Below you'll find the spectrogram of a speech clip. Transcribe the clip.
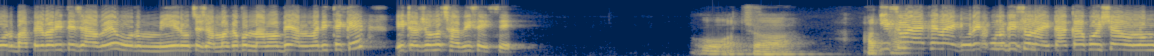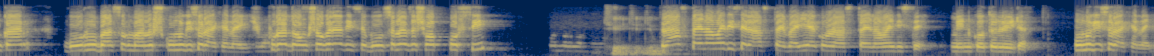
ওর বাপের বাড়িতে যাবে ওর মেয়ের হচ্ছে জামা কাপড় নামাবে আলমারি থেকে এটার জন্য ছাবি চাইছে। ও আচ্ছা। আচ্ছা। কিছু রাখে নাই ঘরে কোনো কিছু নাই। টাকা পয়সা অলংকার গরু বাছুর মানুষ কোনো কিছু রাখে নাই। পুরো ধ্বংস করে দিছে। বলছে না যে সব করছি। রাস্তায় নামাই দিছে রাস্তায়। ভাই এখন রাস্তায় নামাই দিছে। মেন কত এটা কোনো কিছু রাখে নাই।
